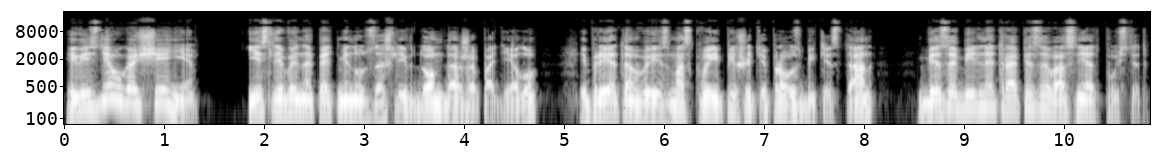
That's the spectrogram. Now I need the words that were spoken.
и везде угощение. Если вы на пять минут зашли в дом даже по делу, и при этом вы из Москвы пишете про Узбекистан, без обильной трапезы вас не отпустят.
